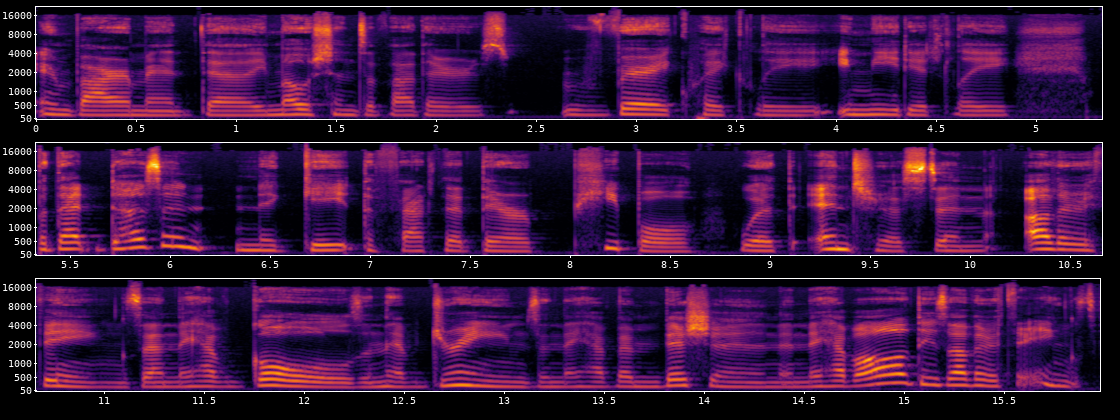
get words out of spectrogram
environment, the emotions of others very quickly, immediately. But that doesn't negate the fact that there are people with interest in other things and they have goals and they have dreams and they have ambition and they have all these other things.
